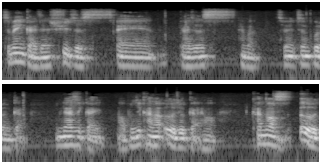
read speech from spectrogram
这边改成序着，哎，改成看嘛，这边真不能改，应该是改啊，不是看到二就改哈，看到是二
